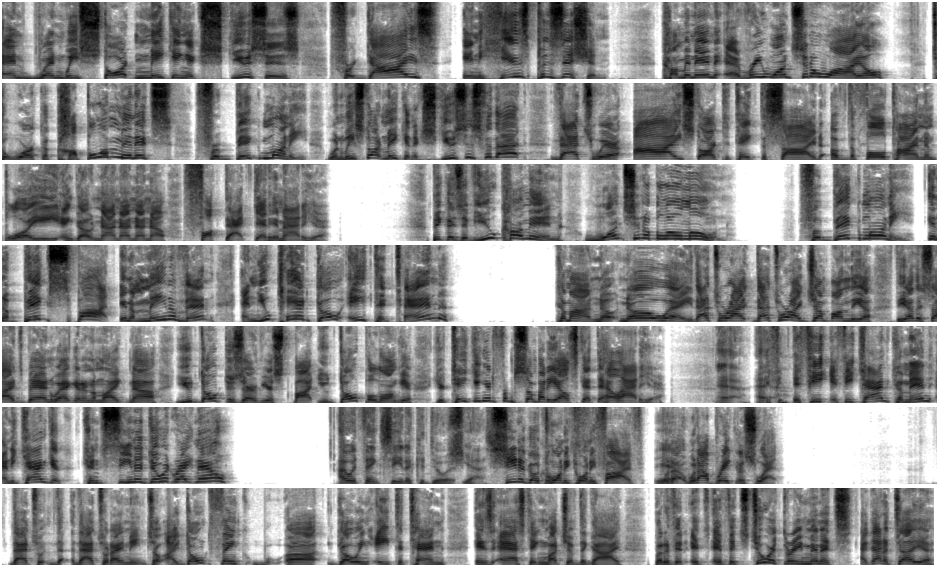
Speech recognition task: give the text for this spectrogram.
And when we start making excuses for guys in his position coming in every once in a while to work a couple of minutes for big money, when we start making excuses for that, that's where I start to take the side of the full time employee and go, no, no, no, no, fuck that, get him out of here. Because if you come in once in a blue moon for big money in a big spot in a main event and you can't go 8 to 10 come on no no way. That's where i that's where i jump on the uh, the other side's bandwagon and i'm like no nah, you don't deserve your spot. You don't belong here. You're taking it from somebody else. Get the hell out of here. Yeah if, if he if he can come in and he can get can cena do it right now? I would think Cena could do it. Yes, Cena go twenty twenty five without without breaking a sweat. That's what th- that's what I mean. So I don't think uh, going eight to ten is asking much of the guy. But if it it's, if it's two or three minutes, I got to tell you,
